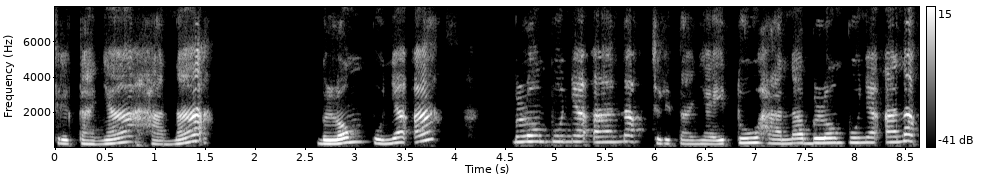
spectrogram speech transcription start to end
Ceritanya Hana belum punya ah belum punya anak. Ceritanya itu Hana belum punya anak.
